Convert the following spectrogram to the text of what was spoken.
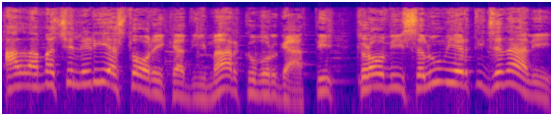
Alla macelleria storica di Marco Borgatti trovi salumi artigianali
